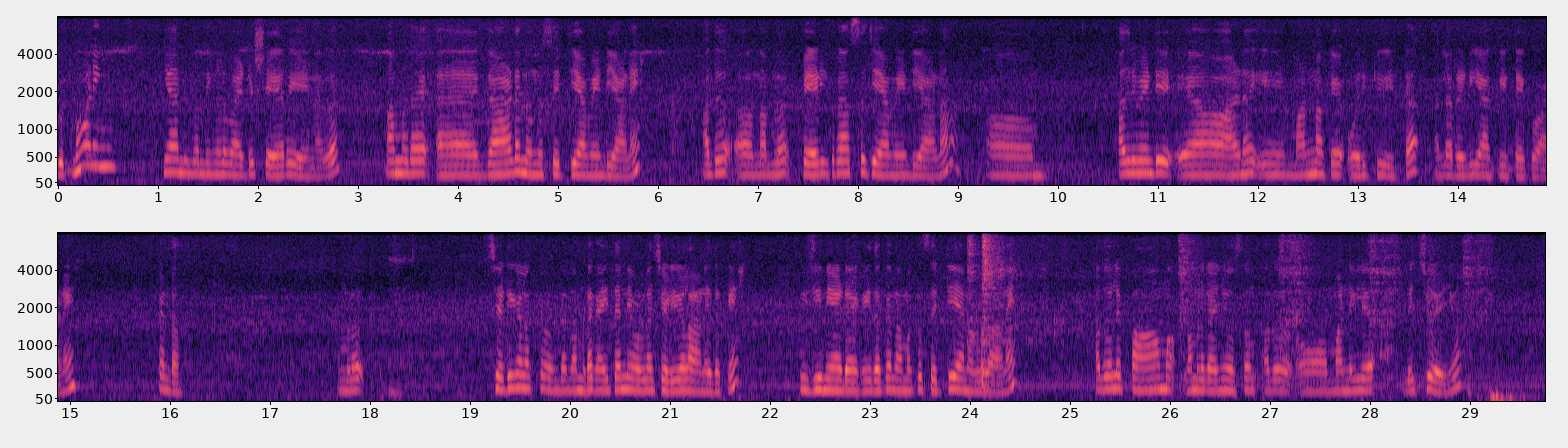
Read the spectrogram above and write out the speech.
Good morning. ഞാനിന്ന് നിങ്ങളുമായിട്ട് share ചെയ്യണത് നമ്മുടെ ഗാർഡൻ ഒന്ന് സെറ്റ് ചെയ്യാൻ വേണ്ടിയാണേ. അത് നമ്മൾ പേൾ ഗ്രാസ് ചെയ്യാൻ വേണ്ടിയാണ്. അതിനുവേണ്ടി ആണ് ഈ മണ്ണൊക്കെ ഒരുക്കിയിട്ട് നല്ല റെഡിയാക്കിയിട്ടേക്കുവാണേ. കണ്ടോ? നമ്മൾ ചെടികളൊക്കെ ഉണ്ട്. നമ്മുടെ കയ്യിൽ തന്നെയുള്ള ചെടികളാണ് ഇതൊക്കെ. യുജീനിയയുടെ ഒക്കെ ഇതൊക്കെ നമുക്ക് സെറ്റ് ചെയ്യാനുള്ളതാണേ. അതുപോലെ പാമ്പ് നമ്മൾ കഴിഞ്ഞ ദിവസം അത് മണ്ണിൽ വെച്ച് കഴിഞ്ഞു.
